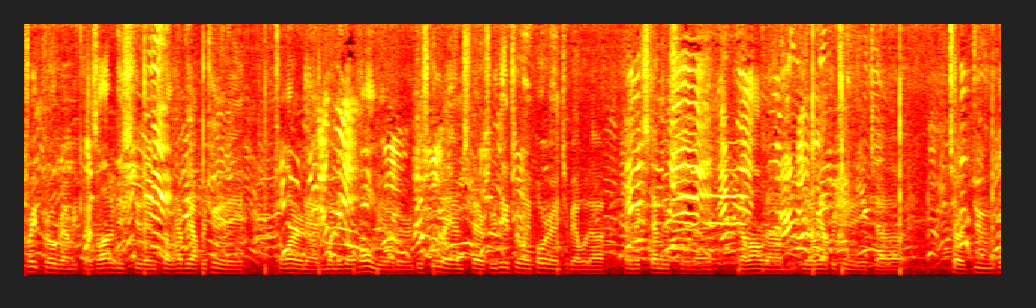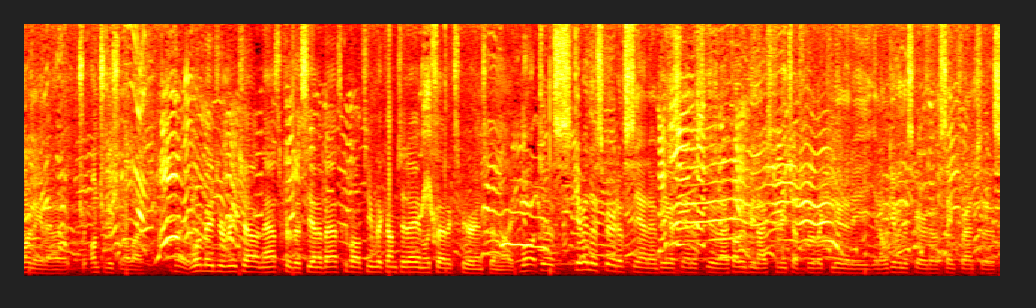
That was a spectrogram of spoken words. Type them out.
great program because a lot of these students don't have the opportunity to learn, and when they go home, you know, their, their school day ends there. So we think it's really important to be able to kind of extend their school day and allow them, you know, the opportunity to to do learning in a untraditional way. Right. What made you reach out and ask for the Siena basketball team to come today, and what's that experience been like? Well, just given the spirit of Siena and being a Siena student, I thought it would be nice to reach out to the community, you know, given the spirit of St. Francis,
